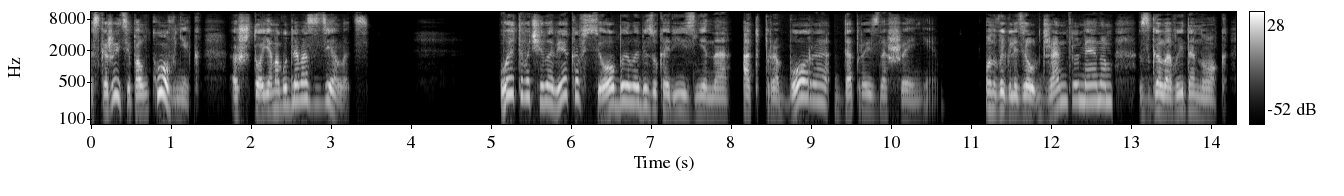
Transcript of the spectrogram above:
Скажите, полковник, что я могу для вас сделать?» У этого человека все было безукоризненно, от пробора до произношения. Он выглядел джентльменом с головы до ног —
